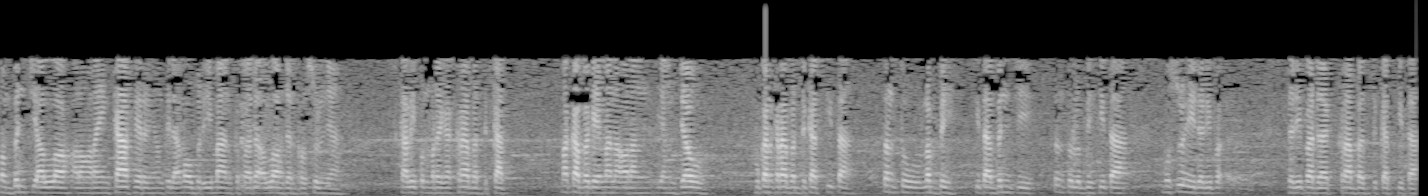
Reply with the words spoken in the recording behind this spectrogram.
membenci Allah, orang-orang yang kafir yang tidak mau beriman kepada Allah dan Rasulnya. Sekalipun mereka kerabat dekat. Maka bagaimana orang yang jauh bukan kerabat dekat kita, tentu lebih kita benci, tentu lebih kita musuhi dari daripada kerabat dekat kita.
